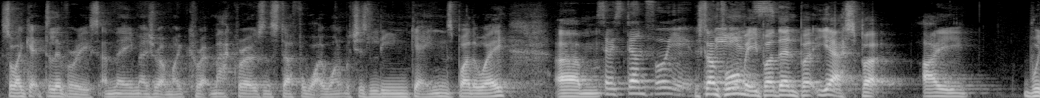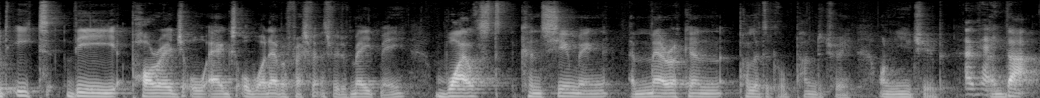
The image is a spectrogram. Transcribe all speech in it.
So I get deliveries and they measure out my correct macros and stuff for what I want, which is lean gains, by the way. Um, So it's done for you. it's done for me, but then, but yes, but I would eat the porridge or eggs or whatever Fresh Fitness Food have made me whilst consuming American political punditry on YouTube. Okay. And that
